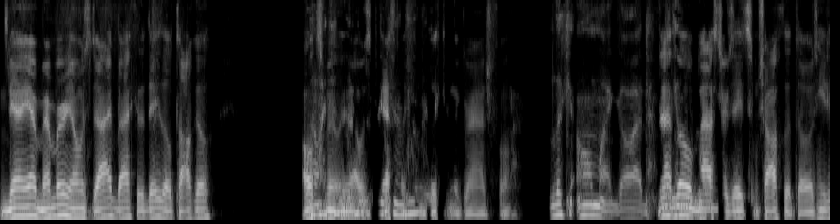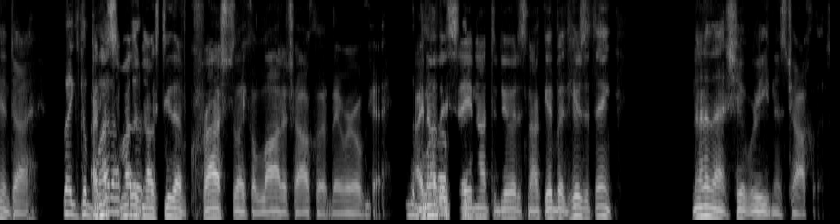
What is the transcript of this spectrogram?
Yeah, yeah. Remember, he almost died back in the day, little taco. Ultimately, that was definitely from licking the garage floor. Look! Oh my god! That Look little him. bastard ate some chocolate though, and he didn't die. Like the I know blood. some other the- dogs too that have crushed like a lot of chocolate. They were mm, okay. the I know they say the- not to do it. It's not good, but here's the thing: none of that shit we're eating is chocolate.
